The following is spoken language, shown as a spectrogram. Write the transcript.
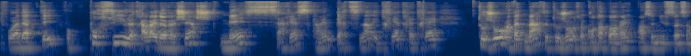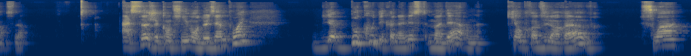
il faut l'adapter, il faut poursuivre le travail de recherche, mais ça reste quand même pertinent et très, très, très, toujours, en fait, Marx est toujours notre contemporain en ce, ce sens-là. À ça, je continue mon deuxième point il y a beaucoup d'économistes modernes qui ont produit leur œuvre, soit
